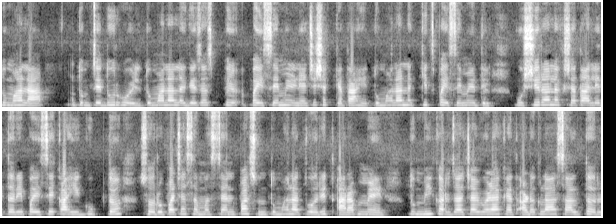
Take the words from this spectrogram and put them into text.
तुम्हाला तुमचे दूर होईल. तुम्हाला लगेचच पि- पैसे मिळण्याची शक्यता आहे. तुम्हाला नक्कीच पैसे मिळतील. उशिरा लक्षात आले तरी पैसे काही गुप्त स्वरूपाच्या समस्यांपासून तुम्हाला त्वरित आराम मिळेल. तुम्ही कर्जाच्या विळाख्यात अडकला असाल तर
